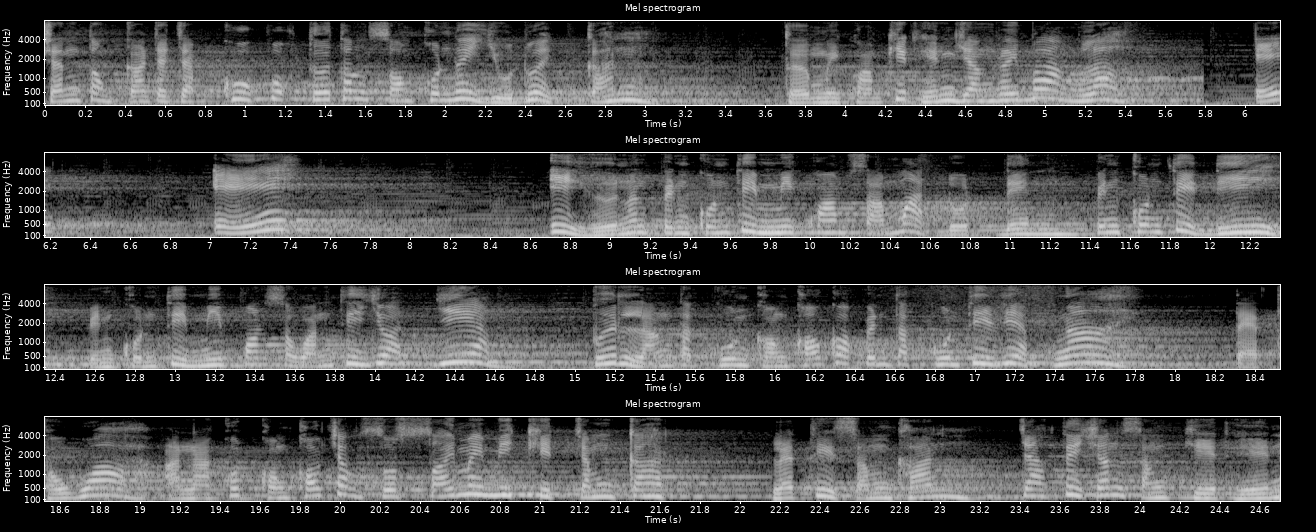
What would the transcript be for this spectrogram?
ฉันต้องการจะจับคู่พวกเธอทั้งสองคนให้อยู่ด้วยกัน เธอมีความคิดเห็นอย่างไรบ้างล่ะ เอ๊ะ เอ๊ะอีเหอนั้นเป็นคนที่มีความสามารถโดดเด่น เป็นคนที่ดี เป็นคนที่มีพรสวรรค์ที่ยอดเยี่ยม พื้นหลังตระกูลของเขาก็เป็นตระกูลที่เรียบง่าย แต่ทว่าอนาคตของเขาช่างสดใสไม่มีขีดจำกัด และที่สำคัญจากที่ฉันสังเกตเห็น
